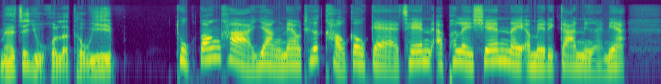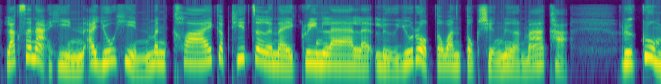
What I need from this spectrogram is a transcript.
แม้จะอยู่คนละทวีป ถูกต้องค่ะ อย่างแนวเทือกเขาเก่าแก่ เช่น Appalachian ในอเมริกาเหนือเนี่ย ลักษณะหินอายุหินมันคล้ายกับที่เจอในกรีนแลนด์และหรือยุโรปตะวันตกเฉียงเหนือมากค่ะ หรือกลุ่ม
